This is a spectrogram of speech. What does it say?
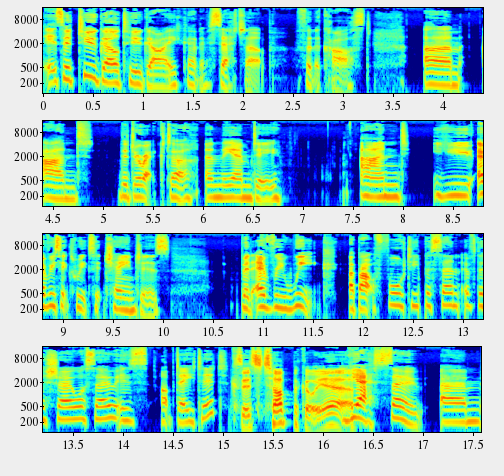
It's a two girl, two guy kind of setup for the cast. um, and the director and the MD, and you every six weeks it changes, but every week about forty percent of the show or so is updated. Because it's topical, yeah. Yes, so um,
